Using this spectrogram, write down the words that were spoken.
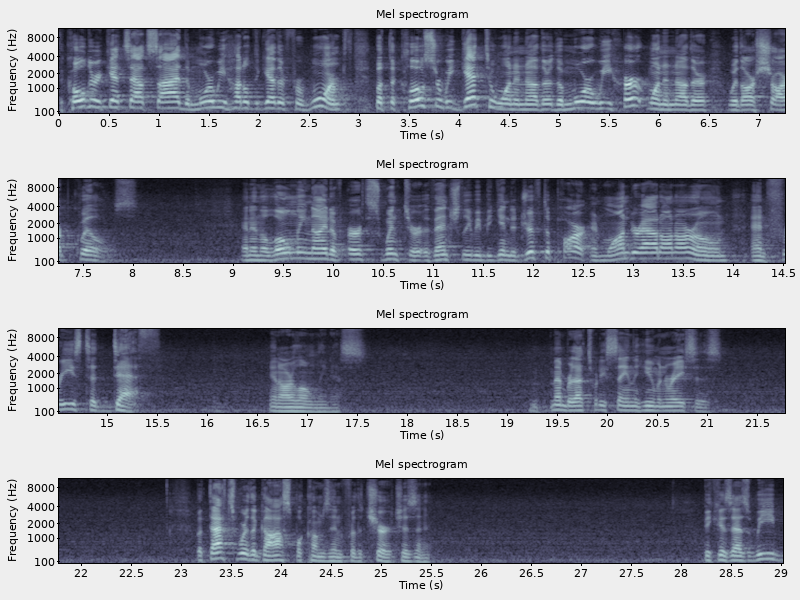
The colder it gets outside, the more we huddle together for warmth, but the closer we get to one another, the more we hurt one another with our sharp quills. And in the lonely night of Earth's winter, eventually we begin to drift apart and wander out on our own and freeze to death in our loneliness. Remember, that's what he's saying the human race is. But that's where the gospel comes in for the church, isn't it? Because as we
